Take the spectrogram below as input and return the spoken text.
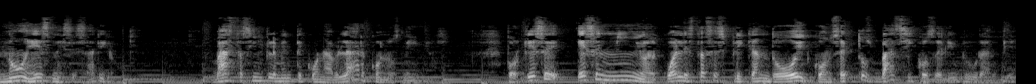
No es necesario. Basta simplemente con hablar con los niños. Porque ese, ese niño al cual estás explicando hoy conceptos básicos del libro Urantia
